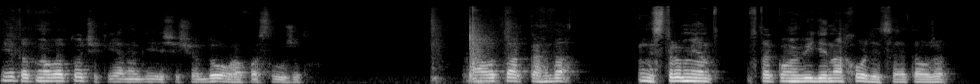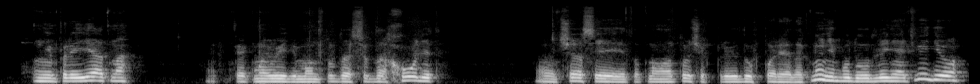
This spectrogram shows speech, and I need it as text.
Этот молоточек, я надеюсь, еще долго послужит. А вот так, когда инструмент в таком виде находится, это уже неприятно. Как мы видим, он туда-сюда ходит. Вот сейчас я этот молоточек приведу в порядок. Но не буду удлинять видео.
